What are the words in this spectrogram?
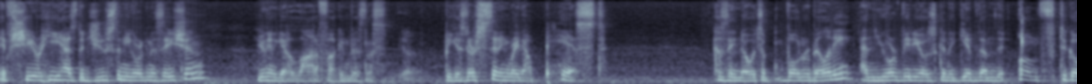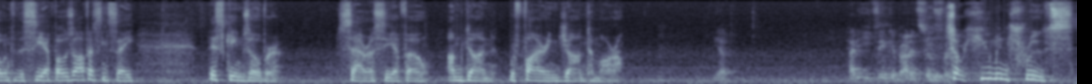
If she or he has the juice in the organization, you're gonna get a lot of fucking business Yep. because they're sitting right now pissed because they know it's a vulnerability, and your video is going to give them the oomph to go into the CFO's office and say, "This game's over, Sarah CFO. I'm done. We're firing John tomorrow." Yep. How do you think about it? So, far? So human truths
